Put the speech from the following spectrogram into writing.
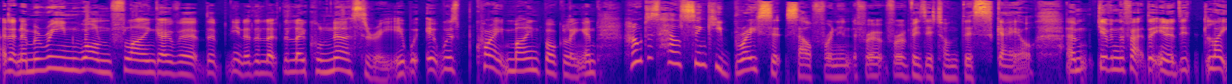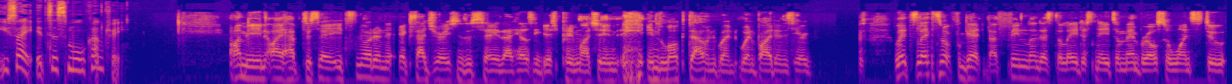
I don't know Marine One flying over the you know the lo- the local nursery. It w- it was quite mind boggling. And how does Helsinki brace itself for an for for a visit on this scale, um, given the fact that you know like you say it's a small country. I mean, I have to say it's not an exaggeration to say that Helsinki is pretty much in in lockdown when when Biden is here. Let's let's not forget that Finland, as the latest NATO member, also wants to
